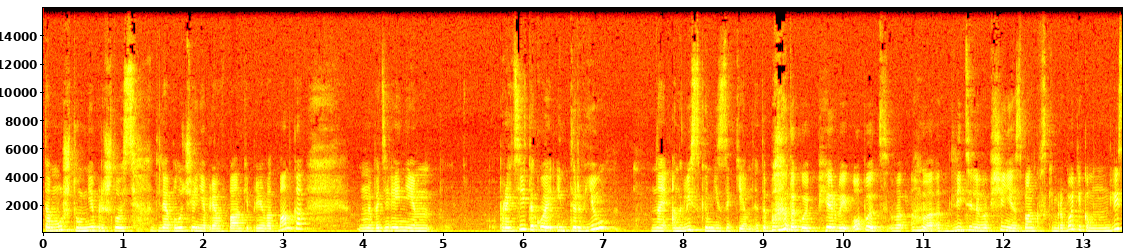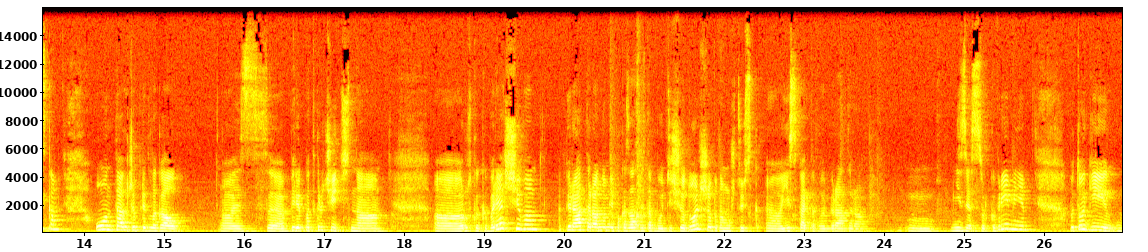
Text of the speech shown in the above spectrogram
тому, что мне пришлось для получения прямо в банке Приватбанка в отделении пройти такое интервью на английском языке. Это был такой первый опыт длительного общения с банковским работником на английском. Он также предлагал э, подключить на э, русскоговорящего оператора, но мне показалось, это будет еще дольше, потому что э, искать такого оператора неизвестно сколько времени. В итоге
